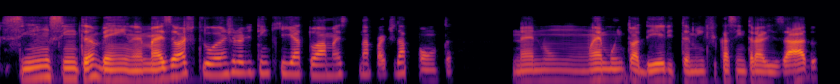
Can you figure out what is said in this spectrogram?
Sim, sim, também, né? Mas eu acho que o Ângelo ele tem que atuar mais na parte da ponta, né? Não é muito a dele também ficar centralizado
